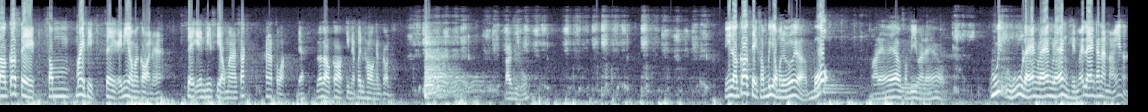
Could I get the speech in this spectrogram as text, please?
เราก็เสกซอมไม่สิเสกไอ้นี่ออกมาก่อนนะฮะเสก NPC ออกมาสักห้าตัว เดี๋ยว แล้วเราก็กินแอปเปิลทองกันก่อน เราหิว นี่เราก็เสกซอมบี้ออกมาเลยอะโบะ มาแล้วซอมบี้มาแล้ว อุ้ยอู้แรงแรงแรงเห็นไหมแรงขนาดไหนอะ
